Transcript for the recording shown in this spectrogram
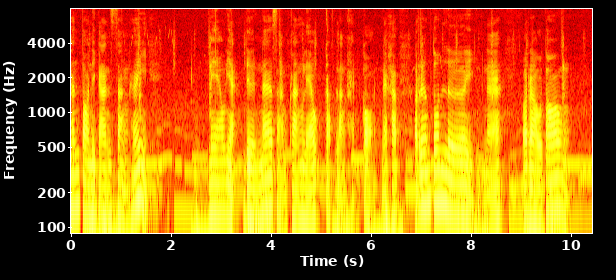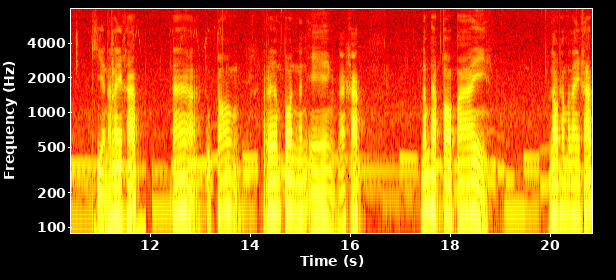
ขั้นตอนในการสั่งให้แมวเนี่ยเดินหน้า 3 ครั้งแล้วกลับหลังหันก่อนนะครับ เริ่มต้นเลยนะ เราต้องเขียนอะไรครับอ่าถูกต้องเริ่มต้นนั่นเองนะครับลำดับต่อไป เราทำอะไรครับ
